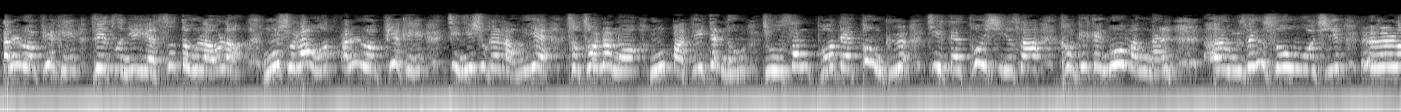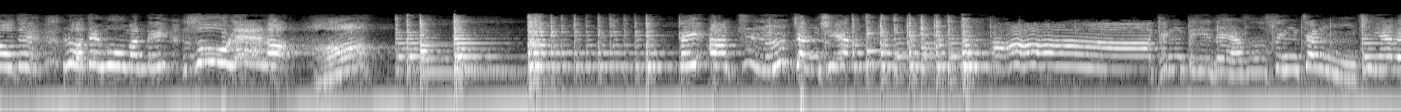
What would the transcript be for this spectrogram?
登陆撇开，这次你也是动老了。我说让我登陆撇开，今年学个老爷，吵吵闹闹，我把给震动，就算破的公狗，记得托先生可给给我们能，恩人说我去，老的老的我们的入来了啊！给俺举正钱啊！听得那是心正结嘞，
